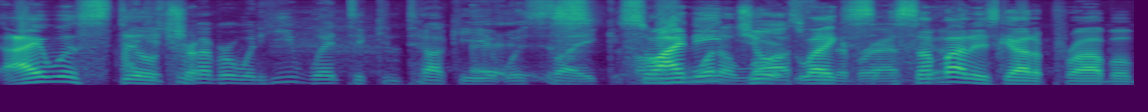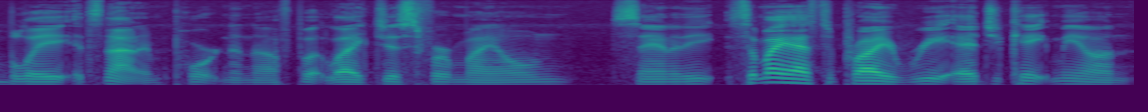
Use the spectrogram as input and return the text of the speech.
I was still. I just remember when he went to Kentucky, it was like so oh, I need a Geor- loss for like s- somebody's got to probably. It's not important enough, but like just for my own sanity, somebody has to probably re-educate me on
